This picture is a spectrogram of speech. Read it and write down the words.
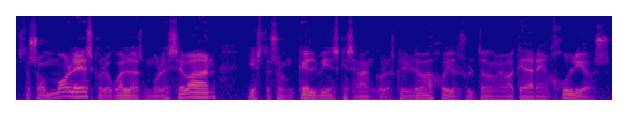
Estos son moles, con lo cual las moles se van. Y estos son kelvins que se van con los kelvins abajo y el resultado me va a quedar en julios.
